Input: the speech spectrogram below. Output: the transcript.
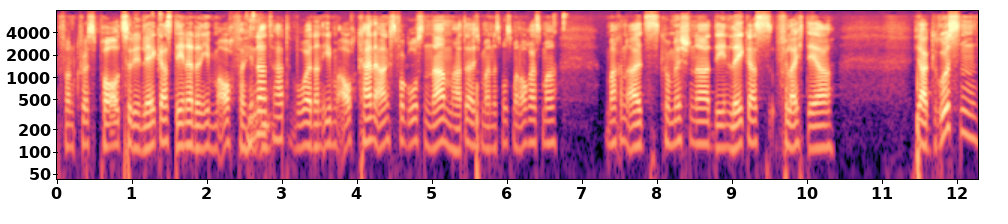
von Chris Paul zu den Lakers, den er dann eben auch verhindert mhm. hat, wo er dann eben auch keine Angst vor großen Namen hatte. Ich meine, das muss man auch erstmal machen als Commissioner, den Lakers vielleicht der ja, größten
